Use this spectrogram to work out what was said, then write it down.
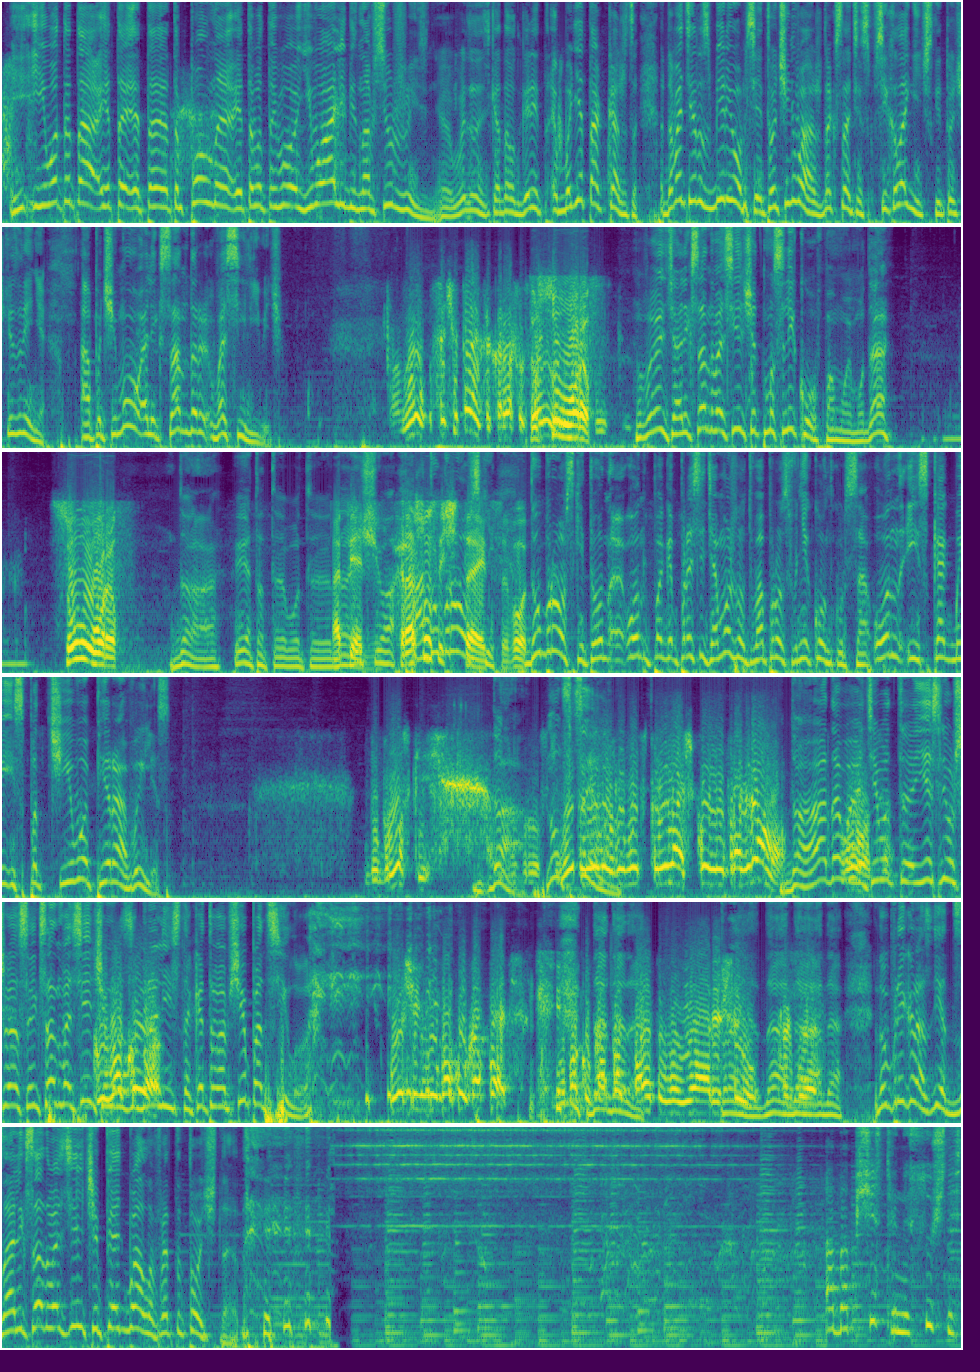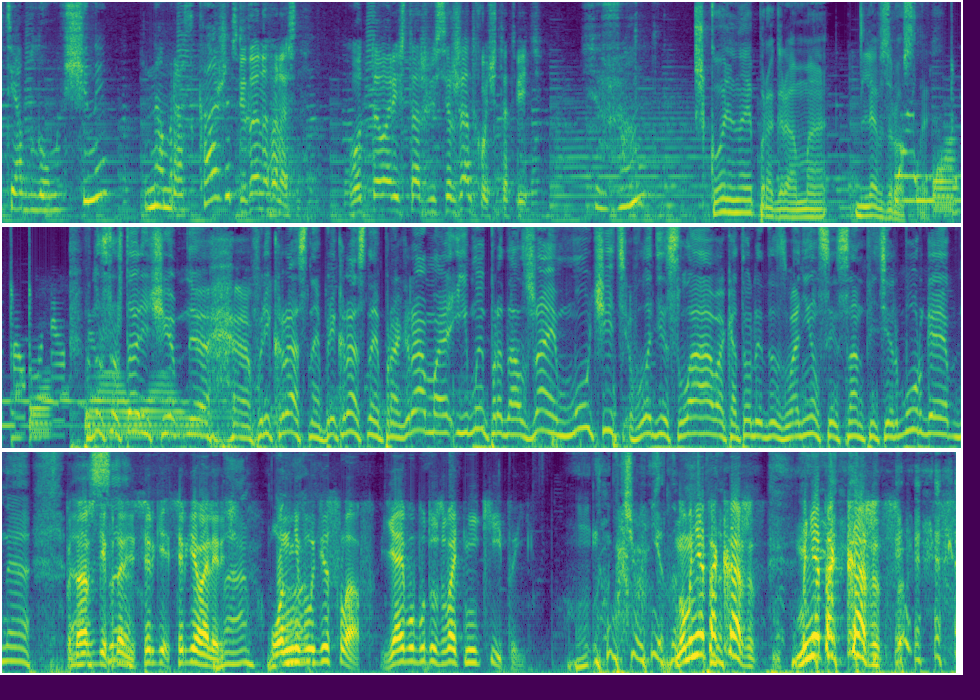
И, и вот это, это, это, это полное, это вот его, его алиби на всю жизнь. Вы знаете, когда он говорит, мне так кажется. Давайте разберемся, это очень важно, кстати, с психологической точки зрения. А почему Александр Васильевич? Ну, сочетается хорошо. фамилией. Суворов. Вы видите, Александр Васильевич это Масляков, по-моему, да? Суворов. Да, этот э, вот, э, да, Опять еще. же, хорошо а Дубровский, сочетается, вот. Дубровский-то он, он, пог- простите, а можно вот вопрос вне конкурса? Он из как бы из-под чьего пера вылез? Дубровский. Да, Дубровский. ну Ну, в это мне нужно целом. будет вспоминать школьную программу. Да, давайте, Вот. вот, э, если уж с Александром Васильевичем Глубоко. разобрались, так это вообще под силу. Очень глубоко копать. Глубоко Да, копать, да, да. поэтому я решил... Правильно, да, да, да. Ну, прекрасно. Нет, за Александра Васильевича 5 баллов, это точно. Об общественной сущности обломовщины нам расскажет Светлана Афанасьевна, вот товарищ старший сержант хочет ответить. Сержант. Школьная программа для взрослых. Ну что ж, товарищи, э, э, прекрасная, прекрасная программа, и мы продолжаем мучить Владислава, который дозвонился из Санкт-Петербурга. э, Подожди, с- подожди, Сергей, Сергей Валерьевич, Да, он да. не Владислав. Я его буду звать Никитой. Ну, почему нет? Ну, мне так кажется. Мне так кажется.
